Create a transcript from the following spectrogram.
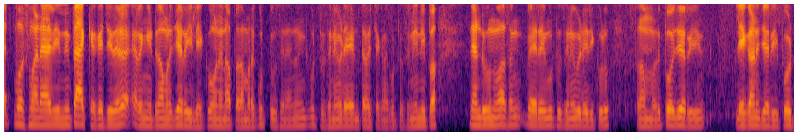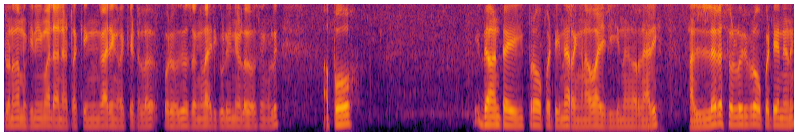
അറ്റ്മോസ് മണാലിയിൽ നിന്ന് പാക്കൊക്കെ ചെയ്ത് ഇറങ്ങിയിട്ട് നമ്മൾ ജെറിയിലേക്ക് പോകണം അപ്പോൾ നമ്മുടെ കുട്ടൂസിനെ കുട്ടൂസിനെ ഇവിടെ ഇട്ട് വെച്ചേക്കണം? കുട്ടൂസിന് ഇനിയിപ്പോൾ രണ്ട് മൂന്ന് മാസം വേറെയും കുട്ടൂസിനെ ഇവിടെ ഇരിക്കുള്ളൂ. അപ്പോൾ നമ്മളിപ്പോൾ ജെറിയിലേക്കാണ് ജെറി പോയിട്ട് വേണം നമുക്കിനി മലാന ട്രക്കിങ്ങും കാര്യങ്ങളൊക്കെ ആയിട്ടുള്ള ഓരോ ദിവസങ്ങളായിരിക്കുള്ളൂ ഇനിയുള്ള ദിവസങ്ങൾ അപ്പോൾ ഇതാണ് ഈ പ്രോപ്പർട്ടിയിൽ നിന്ന് ഇറങ്ങണ വഴി എന്ന് പറഞ്ഞാൽ നല്ല രസമുള്ള ഒരു പ്രോപ്പർട്ടി തന്നെയാണ്.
